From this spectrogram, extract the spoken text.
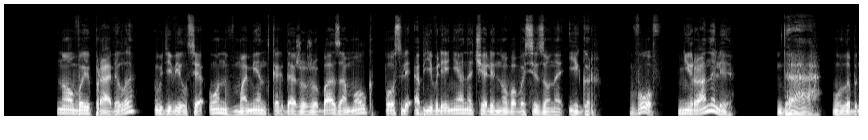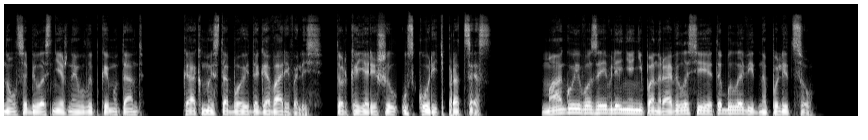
«Новые правила?» — удивился он в момент, когда Жужуба замолк после объявления о начале нового сезона игр. «Вов, не рано ли?» «Да», — улыбнулся белоснежной улыбкой мутант. «Как мы с тобой договаривались, только я решил ускорить процесс». Магу его заявление не понравилось, и это было видно по лицу.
